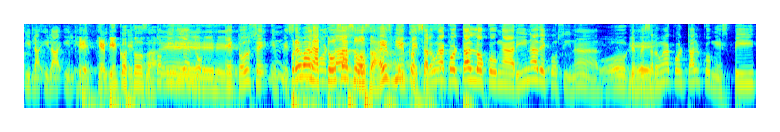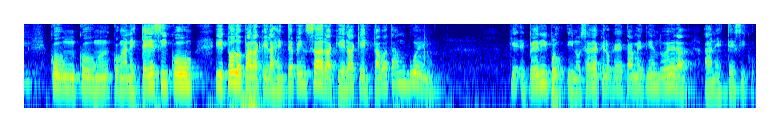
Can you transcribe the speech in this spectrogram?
y la y la y, Que- y- que es bien costosa. pidiendo, Eh. entonces empezaron Prueba a lactosa cortarlo, sosa, es bien empezaron costosa. a cortarlo con harina de cocinar, le empezaron a cortar con speed, con, con, con anestésico y todo para que la gente pensara que era que estaba tan bueno que el perico Pues y no sabía que lo que estaba metiendo era anestésico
